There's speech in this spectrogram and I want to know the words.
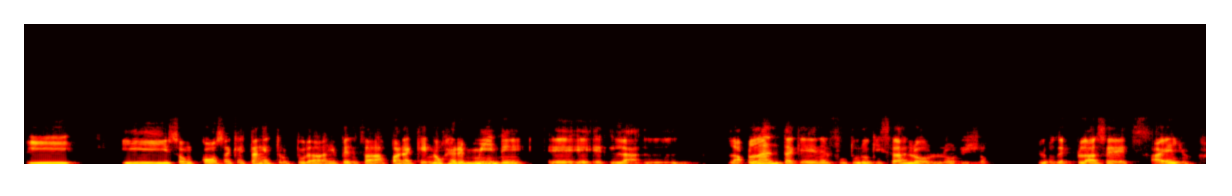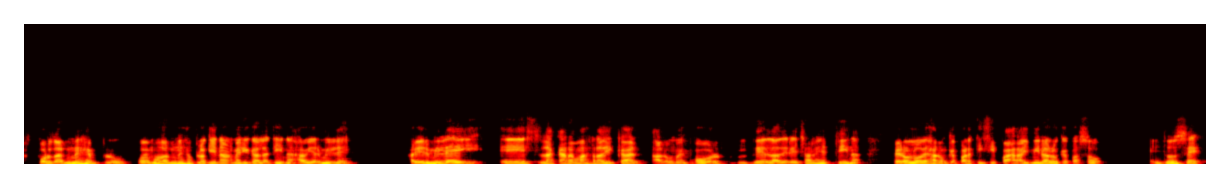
y, y son cosas que están estructuradas y pensadas para que no germine eh, eh, la, la planta que en el futuro quizás los lo, lo, lo desplace a ellos. Por dar un ejemplo, podemos dar un ejemplo aquí en América Latina, Javier Milei. Javier Milei es la cara más radical, a lo mejor, de la derecha argentina, pero lo dejaron que participara y mira lo que pasó. Entonces,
